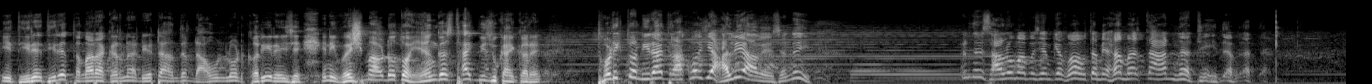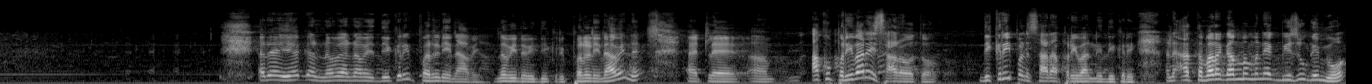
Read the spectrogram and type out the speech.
એ ધીરે ધીરે તમારા ઘરના ડેટા અંદર ડાઉનલોડ કરી રહી છે. એની વશમાં અડો તો હેંગ જ થાય બીજું કાંઈ કરે. થોડીક તો નિરાત રાખો જે હાલી આવે છે, નહીં? સાલોમાં પછી એમ કે, વાહ, તમે સમજતા જ નથી. અરે એક નવે નવી દીકરી પરણીને આવી. નવી નવી દીકરી પરણીને આવી ને એટલે આખો પરિવાર સારો હતો. દીકરી પણ સારા પરિવારની દીકરી. અને આ તમારા ગામમાં મને એક બીજું ગમ્યું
